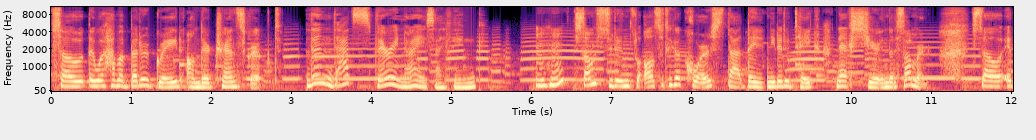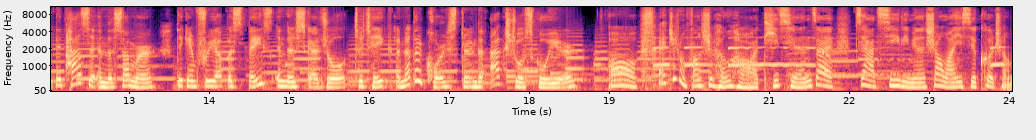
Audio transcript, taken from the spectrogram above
so they will have a better grade on their transcript. Then that's very nice, I think. Some students will also take a course that they needed to take next year in the summer. So if they pass it in the summer, they can free up a space in their schedule to take another course during the actual school year. 哦，哎，这种方式很好啊！提前在假期里面上完一些课程，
